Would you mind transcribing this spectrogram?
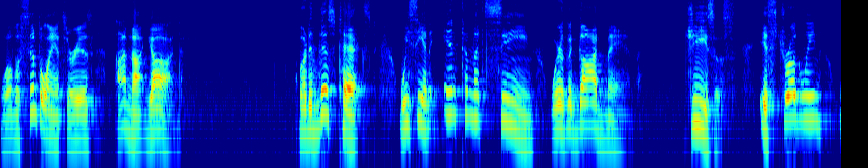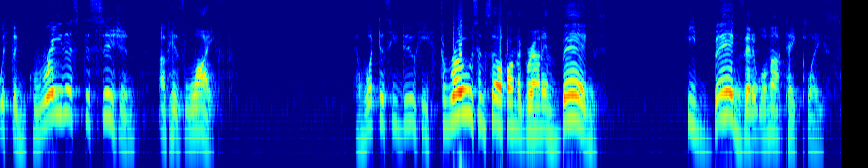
Well, the simple answer is I'm not God. But in this text, we see an intimate scene where the God man, Jesus, is struggling with the greatest decision of his life. And what does he do? He throws himself on the ground and begs. He begs that it will not take place.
